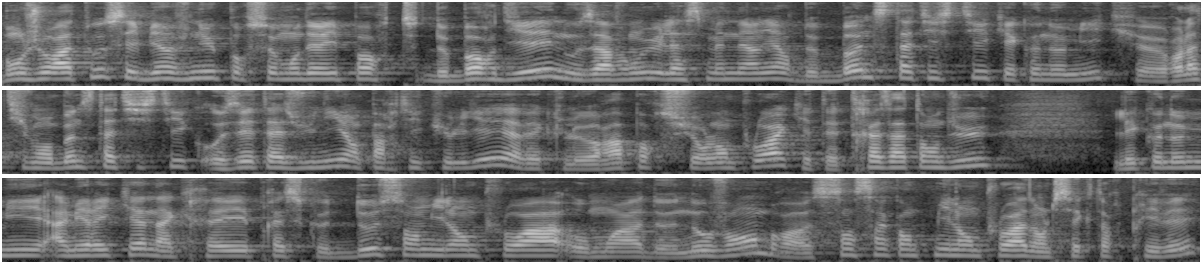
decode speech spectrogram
Bonjour à tous et bienvenue pour ce Monday Report de Bordier. Nous avons eu la semaine dernière de bonnes statistiques économiques, euh, relativement bonnes statistiques aux États-Unis en particulier, avec le rapport sur l'emploi qui était très attendu. L'économie américaine a créé presque 200 000 emplois au mois de novembre, 150 000 emplois dans le secteur privé,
